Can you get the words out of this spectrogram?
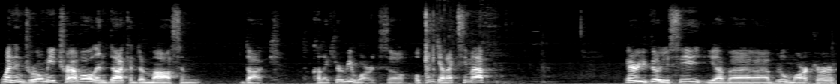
when in Dromi, travel and dock at the Mawson dock to collect your reward. So open galaxy map. There you go, you see you have a blue marker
